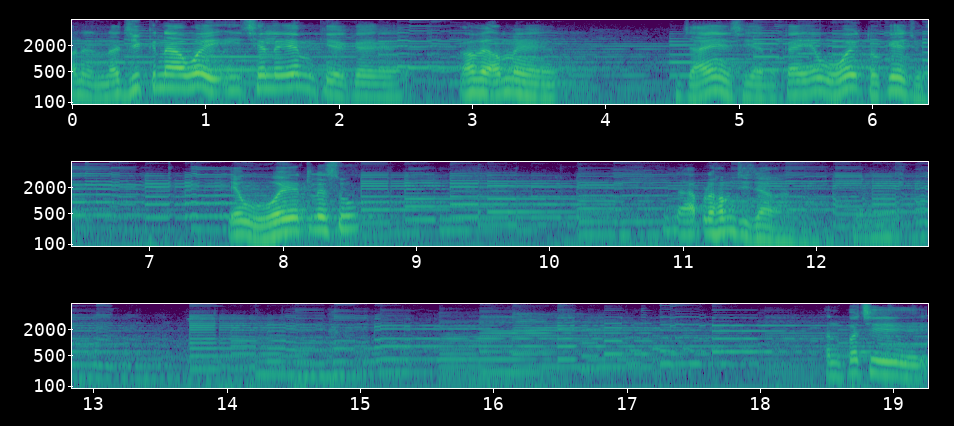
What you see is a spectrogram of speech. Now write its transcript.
અને નજીકના હોય એ છેલ્લે એમ કહે કે હવે અમે જઈએ છીએ અને કાંઈ એવું હોય તો કહેજો. એવું હોય એટલે શું? આપણે સમજી જવાનું. અને પછી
